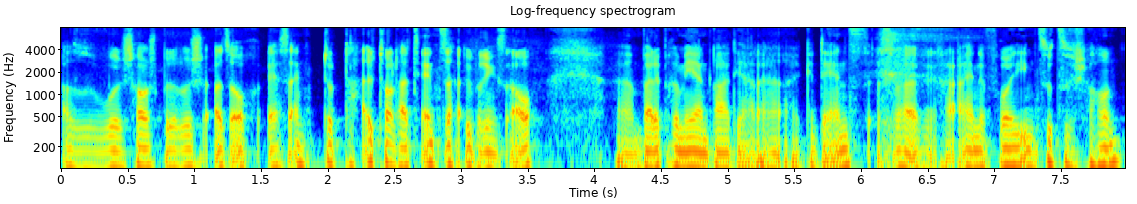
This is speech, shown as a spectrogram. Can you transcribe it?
Also sowohl schauspielerisch als auch, er ist ein total toller Tänzer übrigens auch. Ähm, bei der Premierenparty hat er gedanced. Es war eine Freude, ihm zuzuschauen.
